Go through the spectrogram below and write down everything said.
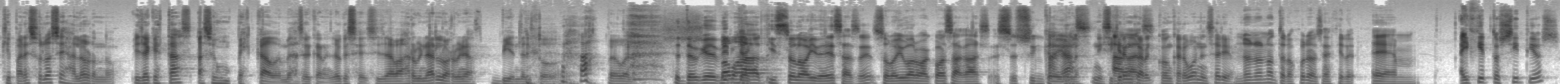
Que para eso lo haces al horno. Y ya que estás, haces un pescado en vez de hacer carne. Yo qué sé, si ya vas a arruinar, lo arruinas bien del todo. Pero bueno, Te tengo que decir Vamos que a- aquí solo hay de esas, ¿eh? Solo hay barbacoas a gas. Eso es a increíble. gas. Ni siquiera gas. car- con carbón, en serio. No, no, no, te lo juro. Es decir, em, hay ciertos sitios,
